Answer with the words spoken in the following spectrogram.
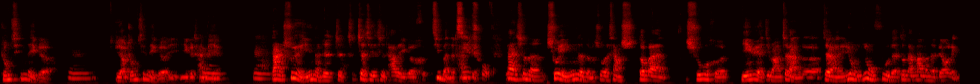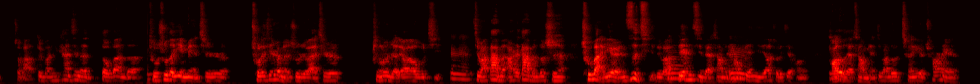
中心的一个嗯比较中心的一个一一个产品。嗯，当然，书影音呢，这这这这些是它的一个核基本的产品。基础，但是呢，书影音的怎么说呢？像豆瓣书和音乐，基本上这两个这两个用用户的都在慢慢的凋零，说白了，对吧？你看现在豆瓣的图书的页面，其实除了一些热门书之外，其实评论者寥寥无几，嗯基本上大部分，而且大部分都是出版业人自己，对吧？嗯编辑在上面，然后嗯编辑要求一些朋友、好友在上面，基本上都成一个圈儿内人。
